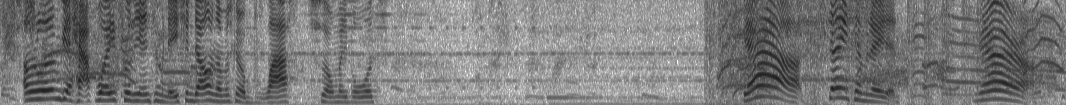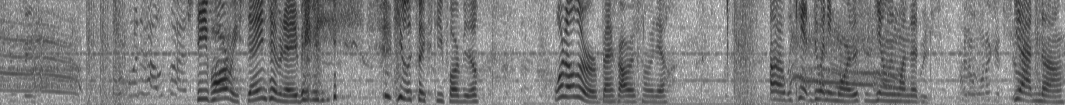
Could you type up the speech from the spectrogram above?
movies. I'm gonna let him get halfway for the intimidation down, and I'm just gonna blast so many bullets. Yeah, stay intimidated. Yeah. Steve Harvey, stay intimidated, baby. he looks like Steve Harvey though. What other bank robberies can we do? Uh, we can't do any more. This is the only one that. I don't want to get shot. Yeah, no.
